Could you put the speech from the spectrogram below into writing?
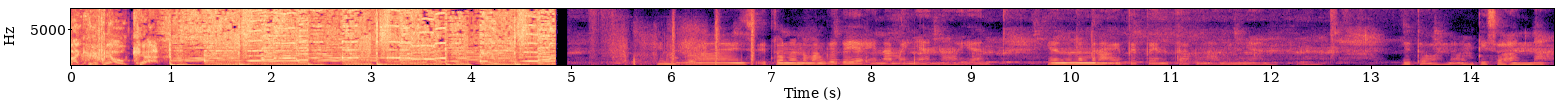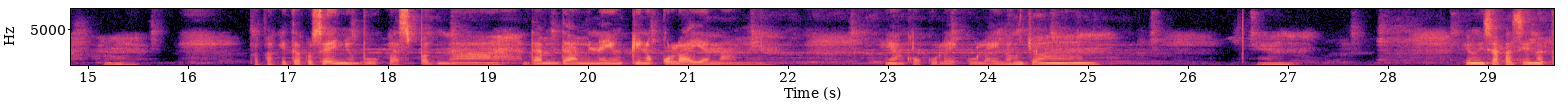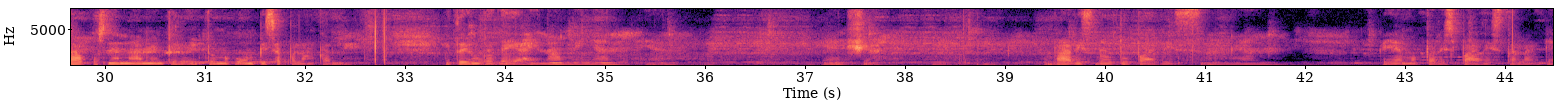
like a Hellcat. Hello guys, ito na naman gagayahin namin yan. Oh, yan. Yan na naman ang ipipentar namin yan. Mm. Dito, oh, naumpisahan na. Mm. Papakita ko sa inyo bukas pag na dami-dami na yung kinukulayan namin. Yan, kukulay-kulay lang dyan. Yan. Yung isa kasi natapos na namin pero ito mag-uumpisa pa lang kami. Ito yung gagayahin namin yan. Yan. Yan siya. Paris daw to Paris. Yan. Kaya magparis-paris talaga.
